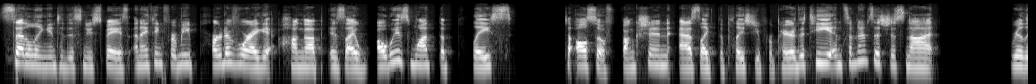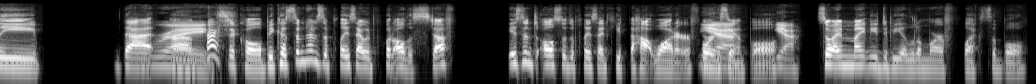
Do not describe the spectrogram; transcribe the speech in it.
settling into this new space. And I think for me, part of where I get hung up is I always want the place to also function as like the place you prepare the tea. And sometimes it's just not really that um, practical because sometimes the place I would put all the stuff isn't also the place I'd keep the hot water, for Yeah. example. Yeah. So I might need to be a little more flexible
